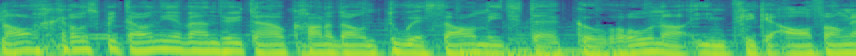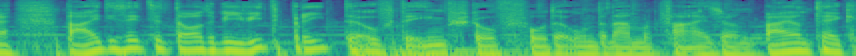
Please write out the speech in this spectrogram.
Nach Großbritannien werden heute auch Kanada und die USA mit den Corona-Impfungen anfangen. Beide setzen da dabei wie die Briten auf den Impfstoff von den Unternehmen Pfizer und BioNTech.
